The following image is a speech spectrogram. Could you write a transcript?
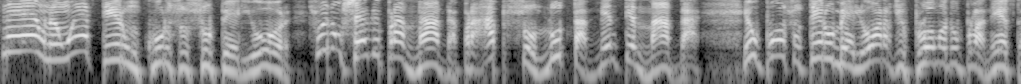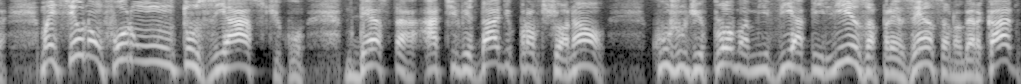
Não, não é ter um curso superior. Isso não serve para nada, para absolutamente nada. Eu posso ter o melhor diploma do planeta, mas se eu não for um entusiástico desta atividade profissional, cujo diploma me viabiliza a presença no mercado,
